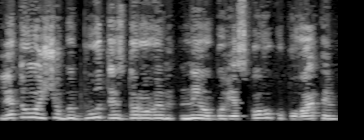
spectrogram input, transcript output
Для того, щоб бути здоровим, не обов'язково купувати.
